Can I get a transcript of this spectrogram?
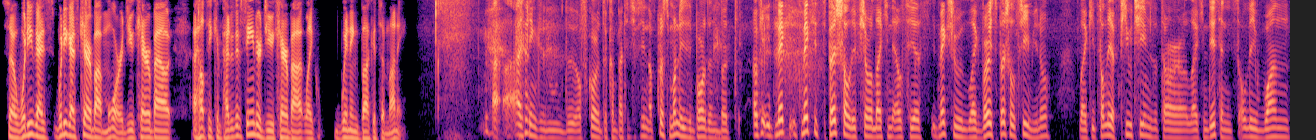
So what do you guys what do you guys care about more? Do you care about a healthy competitive scene or do you care about like winning buckets of money? I, I think the, of course the competitive scene of course money is important but okay it makes it makes it special if you're like in LCS it makes you like very special team you know like it's only a few teams that are like in this and it's only one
